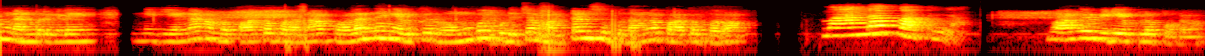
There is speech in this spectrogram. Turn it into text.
வணக்கம் நண்பர்களே. இன்னைக்கு என்ன நம்ம பார்க்க போறோம்னா குழந்தைங்களுக்கு ரொம்ப பிடிச்ச மட்டன் சூப்பு தாங்க பார்க்க போறோம். வாங்க பார்க்கலாம். வாங்க வீடியோக்குள்ள போகலாம்.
